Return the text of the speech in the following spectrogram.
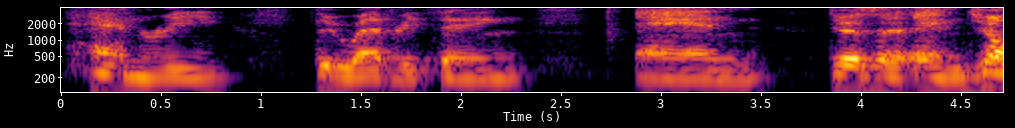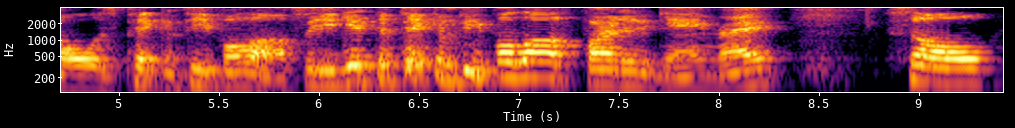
Henry, through everything. And there's a and Joel is picking people off. So you get the picking people off part of the game, right? So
